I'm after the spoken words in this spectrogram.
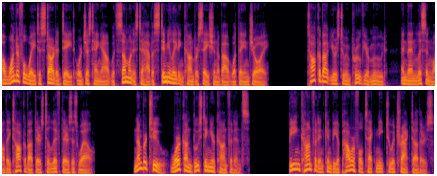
A wonderful way to start a date or just hang out with someone is to have a stimulating conversation about what they enjoy. Talk about yours to improve your mood, and then listen while they talk about theirs to lift theirs as well. Number 2. Work on boosting your confidence. Being confident can be a powerful technique to attract others.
